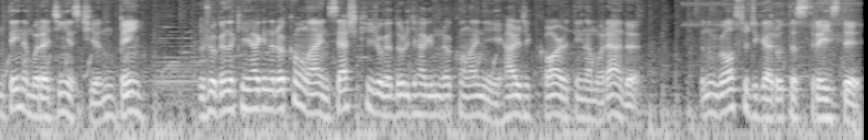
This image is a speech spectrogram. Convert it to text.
Não tem namoradinhas, tia? Não tem. Tô jogando aqui Ragnarok Online. Você acha que jogador de Ragnarok Online hardcore tem namorada? Eu não gosto de garotas 3D.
